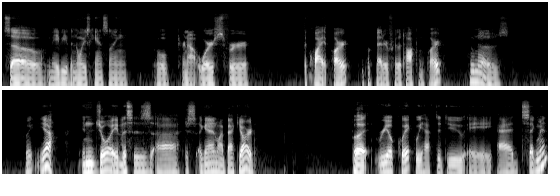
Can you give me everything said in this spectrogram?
So maybe the noise canceling will turn out worse for the quiet part, but better for the talking part. Who knows? But yeah, enjoy. This is uh, just again my backyard. But real quick, we have to do a ad segment.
